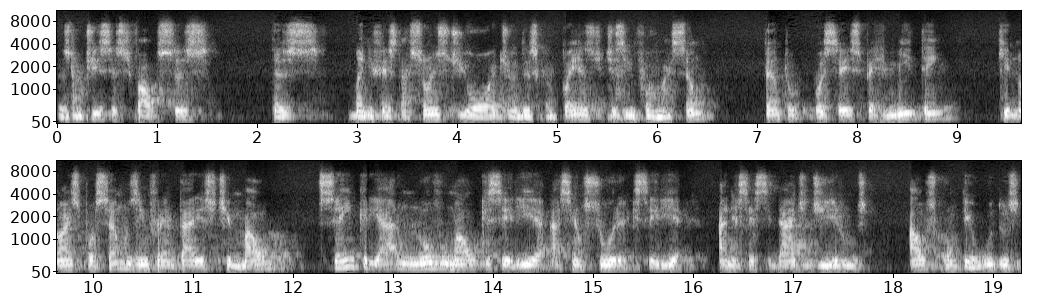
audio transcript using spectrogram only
das notícias falsas, das manifestações de ódio, das campanhas de desinformação. Tanto vocês permitem que nós possamos enfrentar este mal sem criar um novo mal que seria a censura, que seria a necessidade de irmos aos conteúdos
